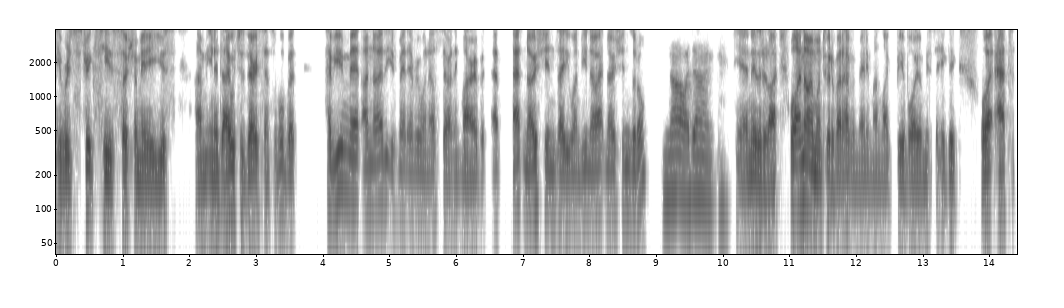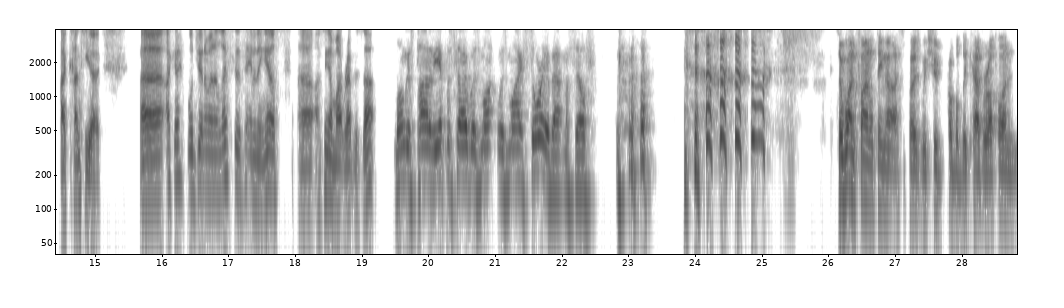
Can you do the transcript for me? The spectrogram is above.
he restricts his social media use um, in a day, which is very sensible. But have you met? I know that you've met everyone else there. I think Mario, but at, at Noshins eighty one, do you know at Noshins at all? No, I don't. Yeah, neither did I. Well, I know him on Twitter, but I haven't met him, unlike Beer Boy or Mr. Hectic or at Acuntio. Uh, okay, well, gentlemen, unless there's anything else, uh, I think I might wrap this up. Longest part of the episode was my was my story about myself. So one final thing I suppose we should probably cover off on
